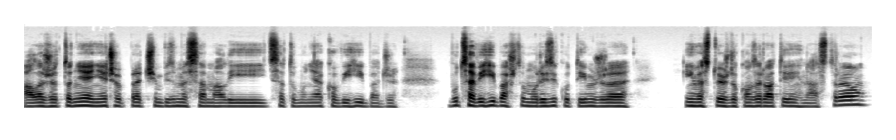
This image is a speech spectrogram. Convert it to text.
ale že to nie je niečo, pred čím by sme sa mali sa tomu nejako vyhýbať, že buď sa vyhýbaš tomu riziku tým, že investuješ do konzervatívnych nástrojov,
